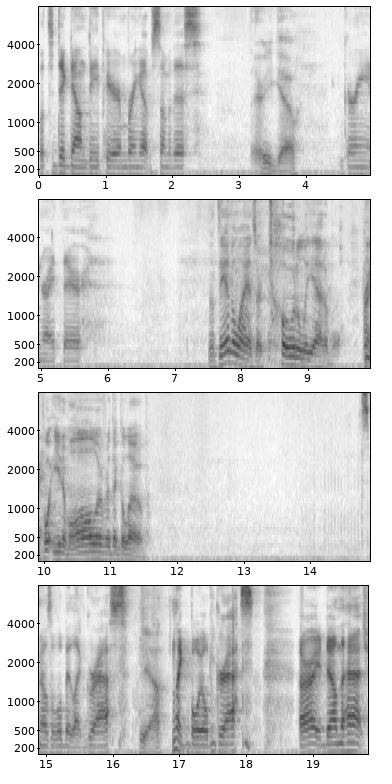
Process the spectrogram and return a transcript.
let's dig down deep here and bring up some of this There you go. green right there. Now, dandelions are totally edible. People eat them all over the globe. It smells a little bit like grass, Yeah. like boiled grass. All right, down the hatch.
